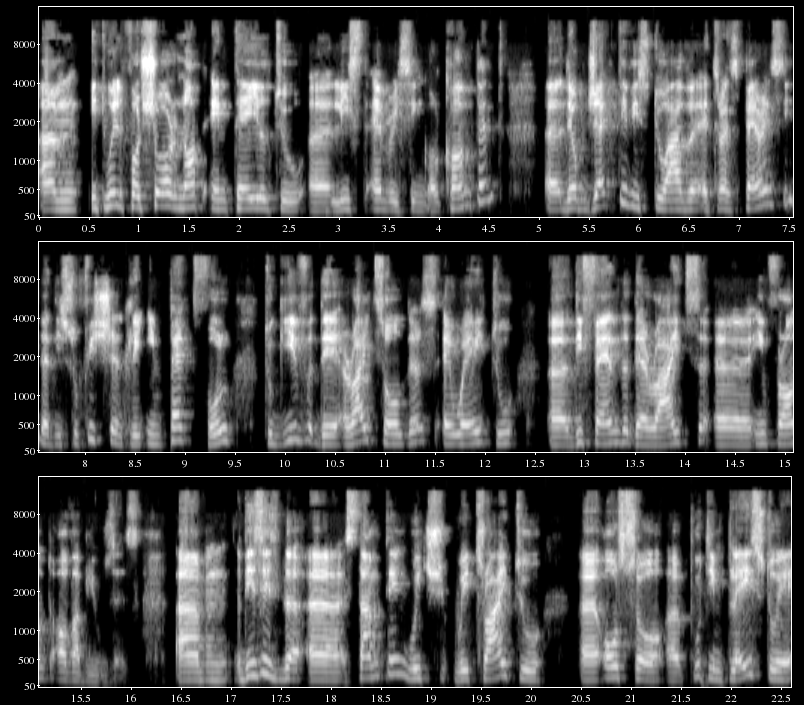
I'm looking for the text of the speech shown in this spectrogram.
Um, it will for sure not entail to uh, list every single content. Uh, the objective is to have a transparency that is sufficiently impactful to give the rights holders a way to uh, defend their rights uh, in front of abuses. Um, this is the, uh, something which we try to also put in place to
